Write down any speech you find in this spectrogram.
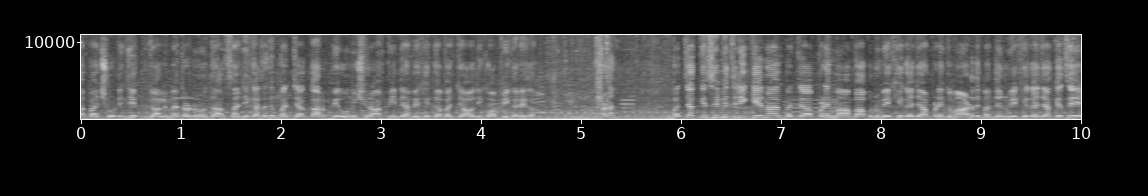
ਆਪਾਂ ਛੋਟੀ ਜਿਹੀ ਇੱਕ ਗੱਲ ਮੈਂ ਤੁਹਾਨੂੰ ਉਦਾਹਰਨ ਸਾਂਝੀ ਕਰਦਾ ਕਿ ਬੱਚਾ ਘਰ ਪਿਓ ਨੂੰ ਸ਼ਰਾਬ ਪੀਂਦਿਆਂ ਵੇਖੇਗਾ ਬੱਚਾ ਉਹਦੀ ਕਾਪੀ ਕਰੇਗਾ। ਹਨਾ? ਬੱਚਾ ਕਿਸੇ ਵੀ ਤਰੀਕੇ ਨਾਲ ਬੱਚਾ ਆਪਣੇ ਮਾਪੇ ਨੂੰ ਵੇਖੇਗਾ ਜਾਂ ਆਪਣੇ ਗਵਾਂਢ ਦੇ ਬੰਦੇ ਨੂੰ ਵੇਖੇਗਾ ਜਾਂ ਕਿਸੇ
